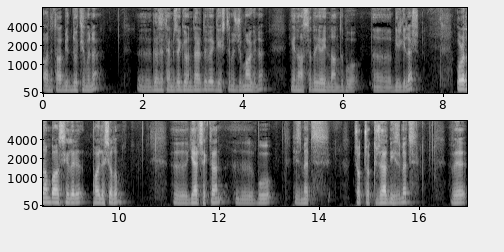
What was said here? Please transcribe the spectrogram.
adeta bir dökümünü e, gazetemize gönderdi ve geçtiğimiz Cuma günü Yeni Asya'da yayınlandı bu e, bilgiler. Oradan bazı şeyleri paylaşalım. E, gerçekten e, bu hizmet çok çok güzel bir hizmet ve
